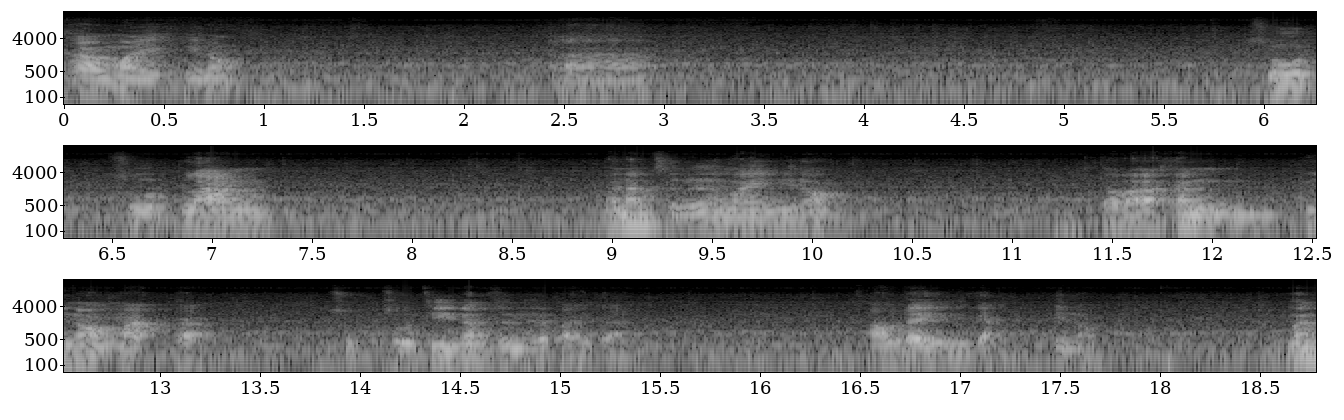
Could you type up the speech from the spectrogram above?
ข่าวใหม่พี่น้องอสูตรสูตรล่างมานำเสนอใหม่พี่น้องแต่ว่าขั้นพี่น้องมักกับสูตรที่นำเสนอไปกับ เอาได้คือกันพี่น้องมัน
